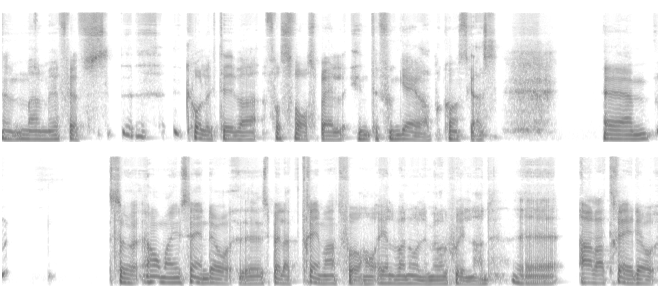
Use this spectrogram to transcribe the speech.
eh, Malmö FFs eh, kollektiva försvarsspel inte fungerar på konstgräs. Ehm, så har man ju sen då spelat tre matcher och har 11-0 i målskillnad. Alla tre då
